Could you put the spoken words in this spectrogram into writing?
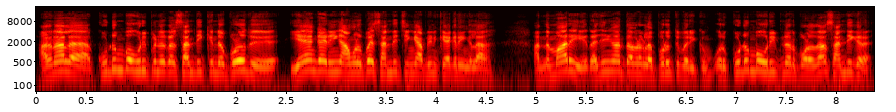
அதனால் குடும்ப உறுப்பினர்கள் சந்திக்கின்ற பொழுது ஏங்க நீங்கள் அவங்கள போய் சந்திச்சிங்க அப்படின்னு கேட்குறீங்களா அந்த மாதிரி ரஜினிகாந்த் அவர்களை பொறுத்த வரைக்கும் ஒரு குடும்ப உறுப்பினர் போல தான் சந்திக்கிறேன்.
